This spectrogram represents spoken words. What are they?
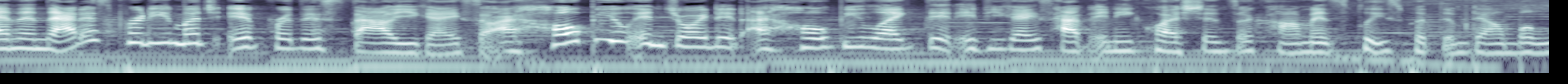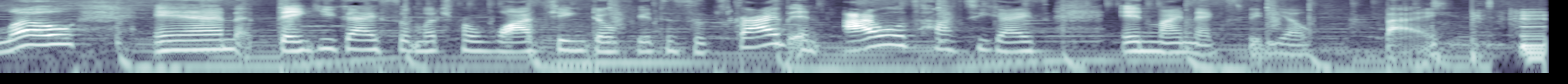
And then that is pretty much it for this this style, you guys. So I hope you enjoyed it. I hope you liked it. If you guys have any questions or comments, please put them down below. And thank you guys so much for watching. Don't forget to subscribe, and I will talk to you guys in my next video. Bye.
